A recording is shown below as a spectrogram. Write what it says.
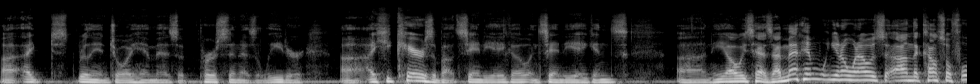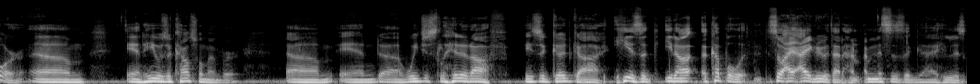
uh, I just really enjoy him as a person, as a leader. Uh, I, he cares about San Diego and San Diegans. Uh, and he always has. I met him, you know, when I was on the council floor, um, and he was a council member, um, and uh, we just hit it off. He's a good guy. he is a you know a couple so I, I agree with that I mean this is a guy who is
